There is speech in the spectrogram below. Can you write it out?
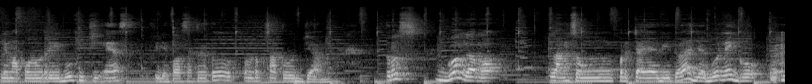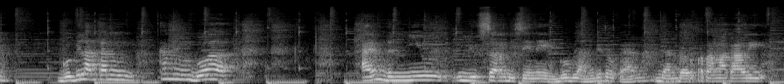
50.000 VCS video call sex itu untuk satu jam. Terus gue nggak mau langsung percaya gitu aja. Gue nego. gue bilang kan kan gue I am the new user di sini. Gue bilang gitu kan. Dan baru pertama kali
